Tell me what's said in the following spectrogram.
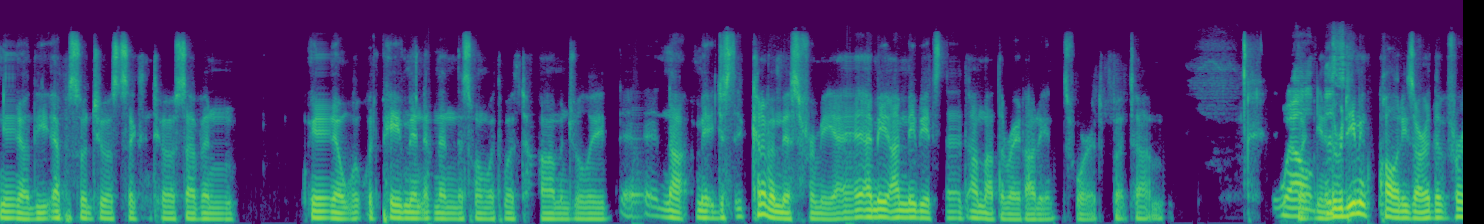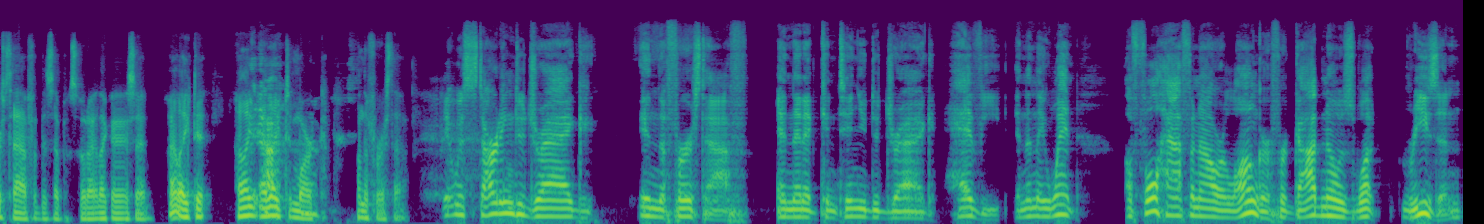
you know the episode 206 and 207 you know with, with pavement and then this one with with tom and julie eh, not just kind of a miss for me i, I mean I, maybe it's that i'm not the right audience for it but um well, but, you know the redeeming qualities are the first half of this episode i like i said i liked it i like i liked mark on the first half it was starting to drag in the first half and then it continued to drag heavy and then they went a full half an hour longer for god knows what reason.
